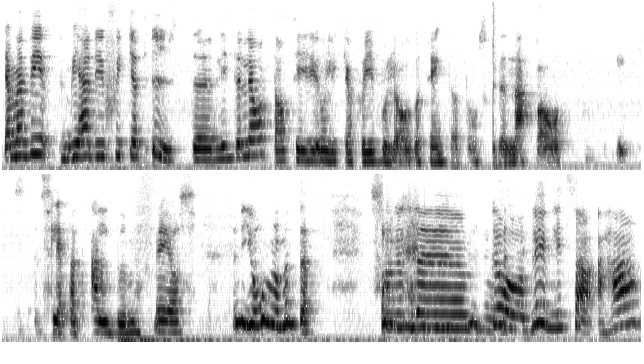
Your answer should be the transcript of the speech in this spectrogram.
Ja, men vi, vi hade ju skickat ut eh, lite låtar till olika skivbolag och tänkte att de skulle nappa och släppa ett album med oss. Men det gjorde de inte. Så att, eh, då blev det lite så här, aha,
